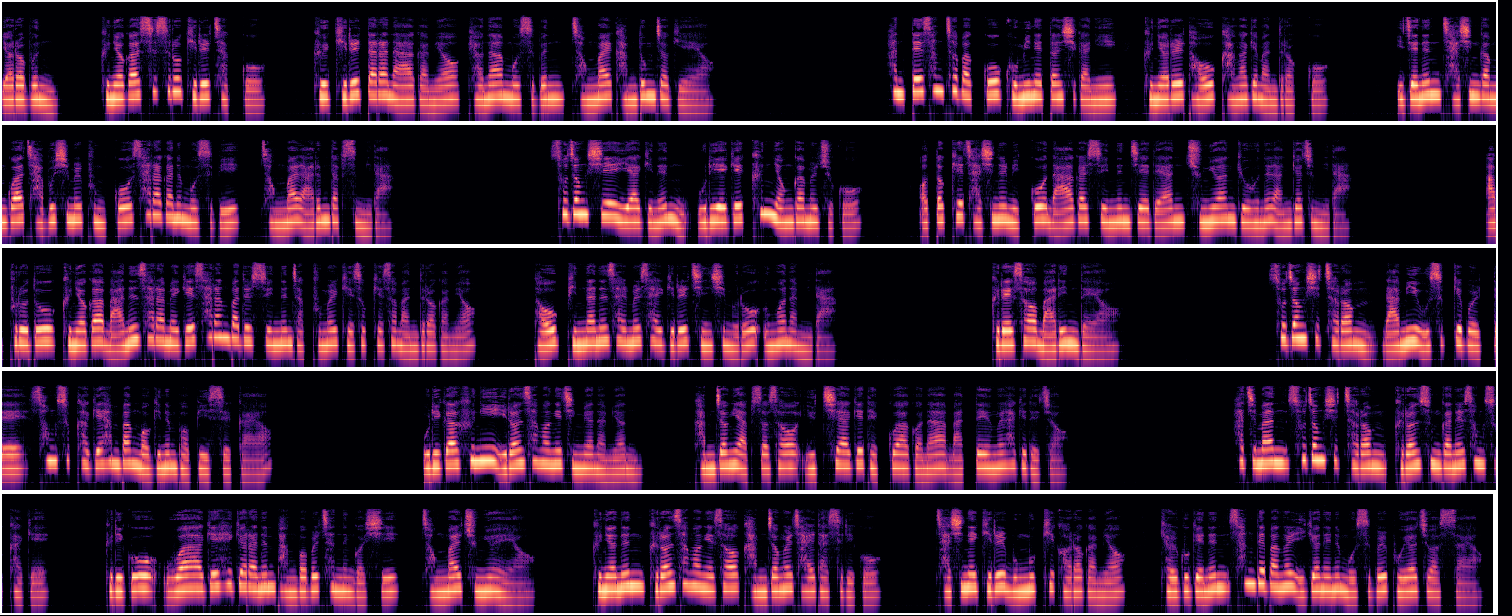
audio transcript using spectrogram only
여러분, 그녀가 스스로 길을 찾고 그 길을 따라 나아가며 변화한 모습은 정말 감동적이에요. 한때 상처받고 고민했던 시간이 그녀를 더욱 강하게 만들었고, 이제는 자신감과 자부심을 품고 살아가는 모습이 정말 아름답습니다. 소정 씨의 이야기는 우리에게 큰 영감을 주고 어떻게 자신을 믿고 나아갈 수 있는지에 대한 중요한 교훈을 안겨줍니다. 앞으로도 그녀가 많은 사람에게 사랑받을 수 있는 작품을 계속해서 만들어가며 더욱 빛나는 삶을 살기를 진심으로 응원합니다. 그래서 말인데요. 소정 씨처럼 남이 우습게 볼 때 성숙하게 한 방 먹이는 법이 있을까요? 우리가 흔히 이런 상황에 직면하면 감정이 앞서서 유치하게 대꾸하거나 맞대응을 하게 되죠. 하지만 소정 씨처럼 그런 순간을 성숙하게 그리고 우아하게 해결하는 방법을 찾는 것이 정말 중요해요. 그녀는 그런 상황에서 감정을 잘 다스리고 자신의 길을 묵묵히 걸어가며 결국에는 상대방을 이겨내는 모습을 보여주었어요.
